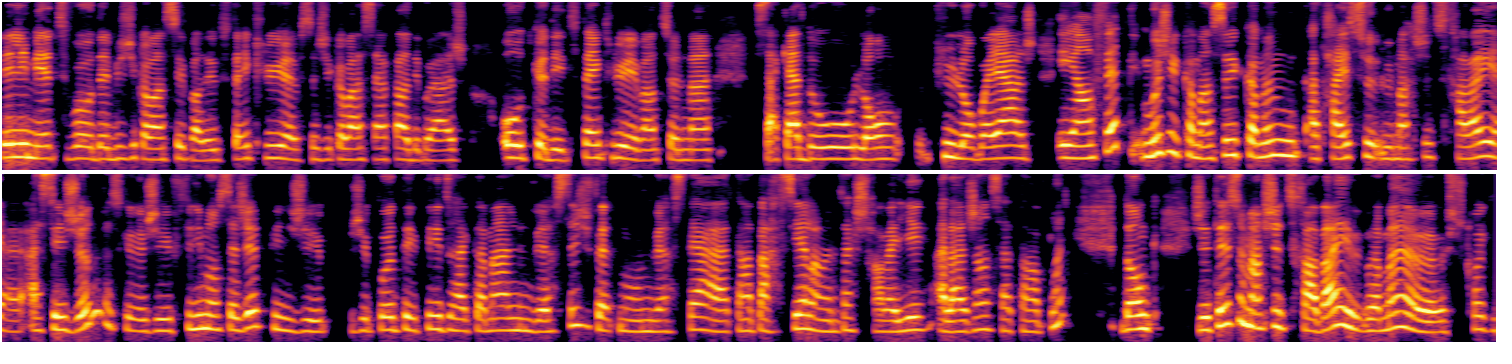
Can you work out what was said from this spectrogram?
les limites. Tu vois, au début, j'ai commencé par des tout inclus. J'ai commencé à faire des voyages autres que des tout inclus, éventuellement sac à dos, long, plus long voyage. Et en fait, moi, j'ai commencé quand même à travailler sur le marché du travail euh, assez jeune parce que j'ai fini mon cégep puis j'ai, j'ai pas été directement à l'université. J'ai fait mon université à temps partiel en même temps que je travaillais à l'agence à temps plein. Donc, j'étais sur le marché du travail vraiment, euh, je crois que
